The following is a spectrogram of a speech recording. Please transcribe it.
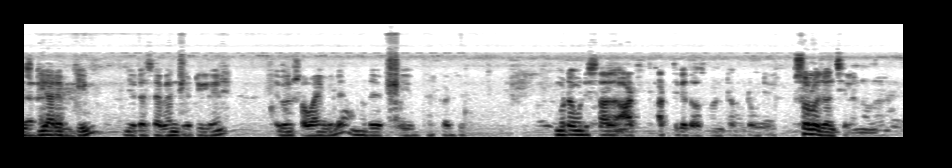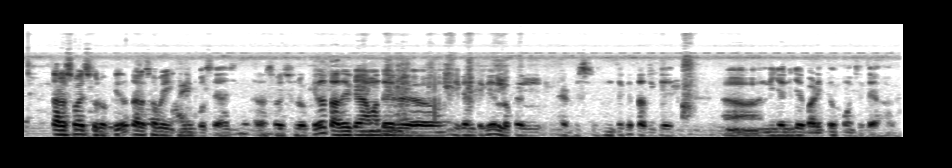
এসডিআরএফ টিম যেটা সেভেন ব্যাটালিয়ন এবং সবাই মিলে আমাদের এই উদ্ধার কার্য। মোটামুটি আট আট থেকে দশ ঘণ্টা মোটামুটি। ষোলো জন ছিলেন ওনারা। তারা সবাই সুরক্ষিত, তারা সবাই এখানে বসে আছে, তারা সবাই সুরক্ষিত। তাদেরকে আমাদের এখান থেকে লোকাল অ্যাডমিনিস্ট্রেশন থেকে তাদেরকে নিজের নিজের বাড়িতেও পৌঁছে দেওয়া হবে।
